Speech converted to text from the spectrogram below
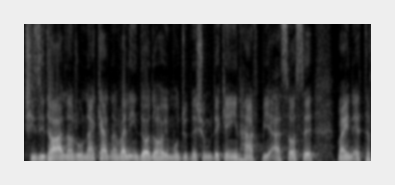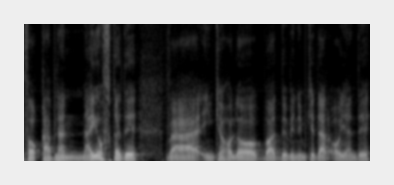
چیزی تا الان رو نکردن. ولی این داده های موجود نشون میده که این حرف بی اساسه و این اتفاق قبلا نیفتاده. و اینکه حالا باید ببینیم که در آینده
